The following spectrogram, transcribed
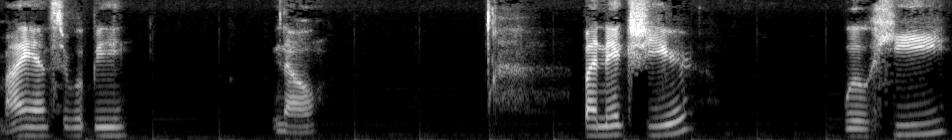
my answer, would be no. By next year, will he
